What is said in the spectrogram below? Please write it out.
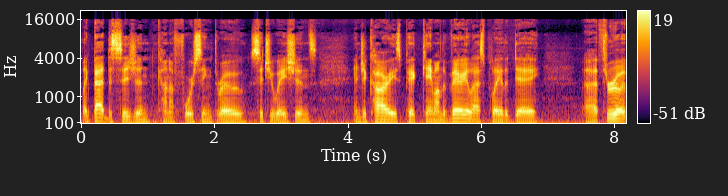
like bad decision, kind of forcing throw situations. And Jacurri's pick came on the very last play of the day. Uh, threw a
